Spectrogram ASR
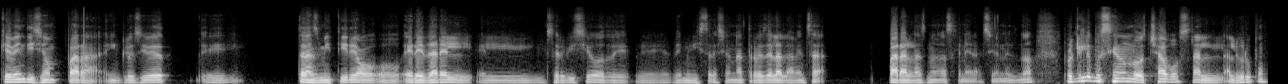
qué bendición para inclusive eh, transmitir o, heredar el, servicio de, administración a través de la alabanza para las nuevas generaciones, ¿no? ¿Por qué le pusieron los chavos al, grupo?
